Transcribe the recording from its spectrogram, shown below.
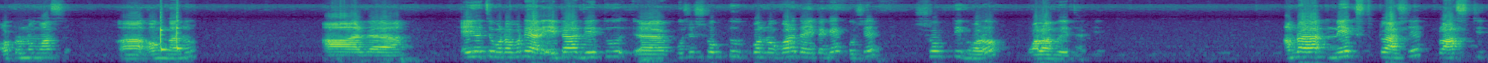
অটোনোমাস অঙ্গাণু। আর এই হচ্ছে মোটামুটি, আর এটা যেহেতু কোষের শক্তি উৎপন্ন করে, তাই এটাকে কোষের শক্তি ঘরও বলা হয়ে থাকে। আমরা নেক্সট ক্লাসে প্লাস্টিক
